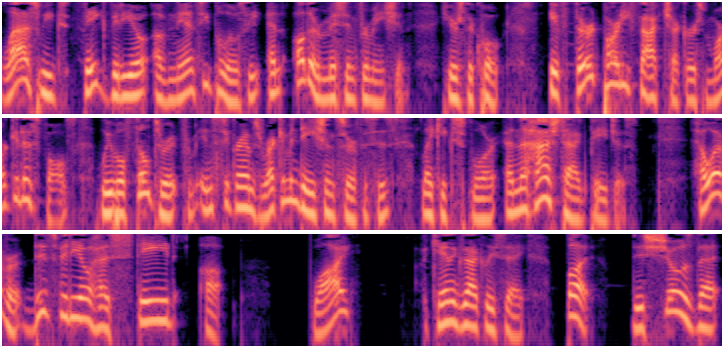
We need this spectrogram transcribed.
last week's fake video of Nancy Pelosi and other misinformation. Here's the quote. If third-party fact checkers mark it as false, we will filter it from Instagram's recommendation surfaces like Explore and the hashtag pages. However, this video has stayed up. Why? I can't exactly say, but this shows that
